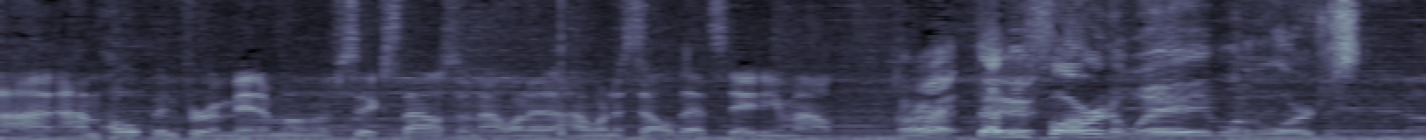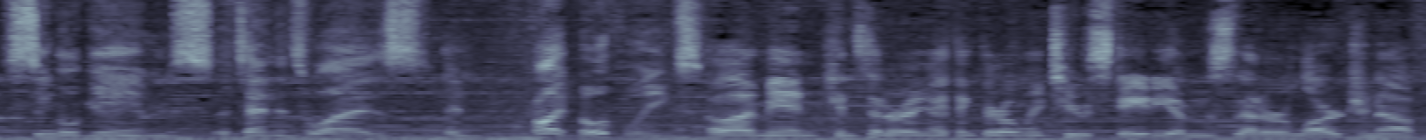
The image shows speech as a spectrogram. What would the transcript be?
I, I'm hoping for a minimum of six thousand. I want to. I want to sell that stadium out. All right, That'd Uh, be far and away one of the largest single games attendance wise in probably both leagues. Well, I mean, considering I think there are only two stadiums that are large enough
